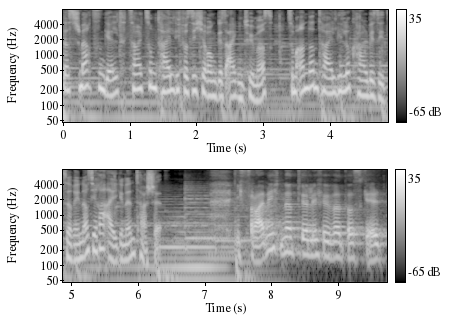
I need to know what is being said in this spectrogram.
Das Schmerzengeld zahlt zum Teil die Versicherung des Eigentümers, zum anderen Teil die Lokalbesitzerin aus ihrer eigenen Tasche. Ich freue mich natürlich über das Geld,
